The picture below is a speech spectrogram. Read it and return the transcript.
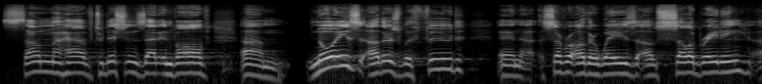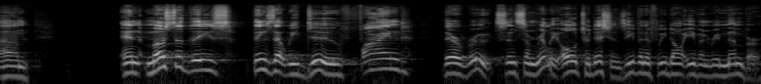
Some have traditions that involve um, noise, others with food, and uh, several other ways of celebrating. Um, and most of these things that we do find their roots in some really old traditions, even if we don't even remember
